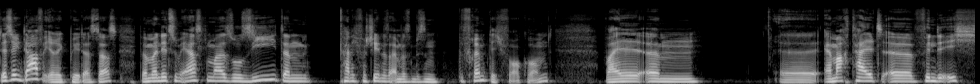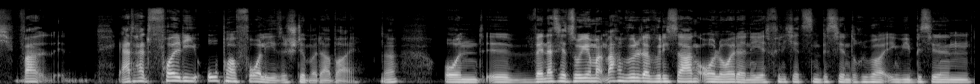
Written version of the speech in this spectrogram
Deswegen darf Erik Peters das. Wenn man den zum ersten Mal so sieht, dann kann ich verstehen, dass einem das ein bisschen befremdlich vorkommt, weil ähm, äh, er macht halt, äh, finde ich, er hat halt voll die Oper-Vorlesestimme dabei. Ne? Und äh, wenn das jetzt so jemand machen würde, dann würde ich sagen, oh Leute, nee, das finde ich jetzt ein bisschen drüber, irgendwie ein bisschen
